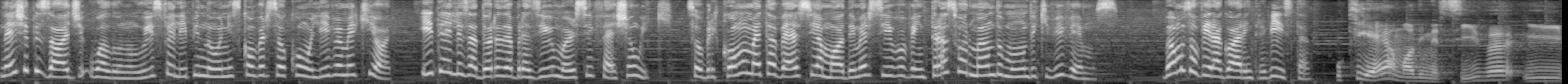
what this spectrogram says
Neste episódio, o aluno Luiz Felipe Nunes conversou com Olivia Melchior, idealizadora da Brasil Immersive Fashion Week, sobre como o metaverso e a moda imersiva vêm transformando o mundo em que vivemos. Vamos ouvir agora a entrevista? O que é a moda imersiva e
